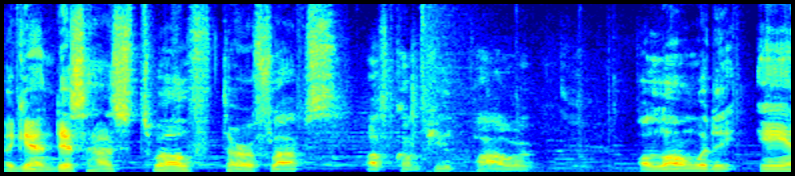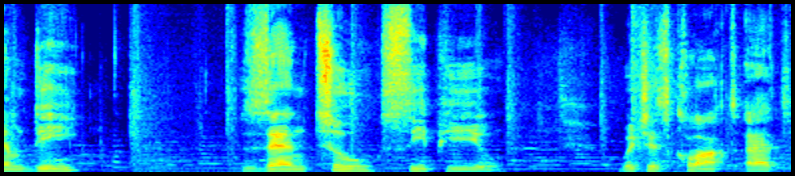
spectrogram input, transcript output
Again, this has 12 teraflops of compute power along with the AMD Zen 2 CPU, which is clocked at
